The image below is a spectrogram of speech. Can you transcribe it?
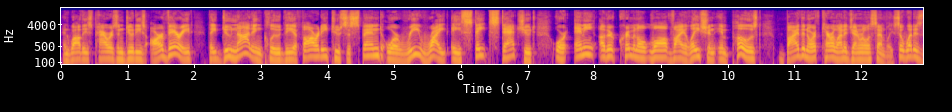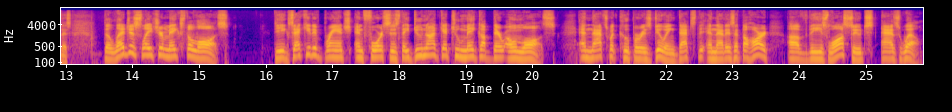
and while these powers and duties are varied, they do not include the authority to suspend or rewrite a state statute or any other criminal law violation imposed by the North Carolina General Assembly. So, what is this? The legislature makes the laws. The executive branch enforces, they do not get to make up their own laws. And that's what Cooper is doing. That's the, and that is at the heart of these lawsuits as well.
